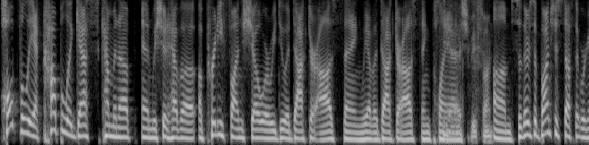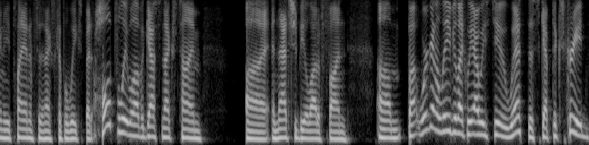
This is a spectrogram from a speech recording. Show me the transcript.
hopefully a couple of guests coming up, and we should have a, a pretty fun show where we do a Dr. Oz thing. We have a Dr. Oz thing planned. Yeah, it should be fun. Um, so there's a bunch of stuff that we're going to be planning for the next couple of weeks, but hopefully we'll have a guest next time, uh, and that should be a lot of fun. Um, but we're going to leave you like we always do with the Skeptic's Creed.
